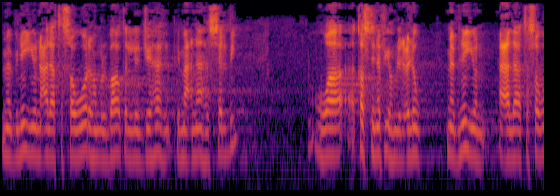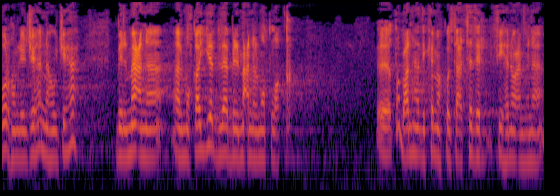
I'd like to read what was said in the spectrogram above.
مبني على تصورهم الباطل للجهة بمعناها السلبي وقصد نفيهم للعلو مبني على تصورهم للجهة أنه جهة بالمعنى المقيد لا بالمعنى المطلق. طبعا هذه كما قلت أعتذر فيها نوع من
